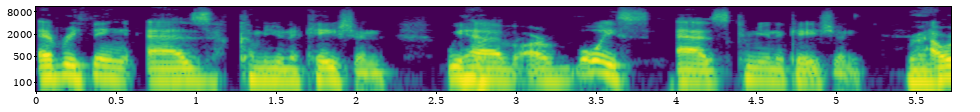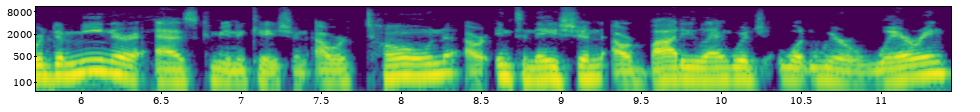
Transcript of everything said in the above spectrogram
everything as communication we have our voice as communication Right. our demeanor as communication, our tone, our intonation, our body language, what we're wearing,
